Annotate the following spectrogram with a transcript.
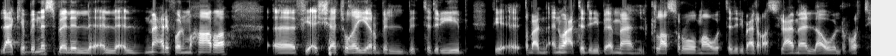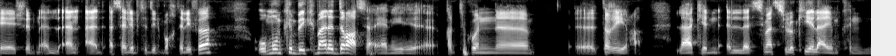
لكن بالنسبة للمعرفه والمهارة آه، في أشياء تغير بالتدريب. في طبعا أنواع التدريب أما ال classroom أو التدريب على رأس العمل أو ال rotation أساليب التدريب مختلفة. وممكن بإكمال الدراسة يعني قد تكون آه، تغييرها. لكن السمات السلوكية لا يمكن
